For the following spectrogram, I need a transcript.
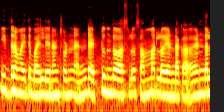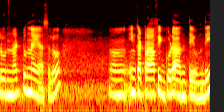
ఇద్దరం అయితే బయలుదేరాను చూడండి. ఎండ ఎట్టుందో అసలు. సమ్మర్లో ఎండక ఎండలు ఉన్నట్టున్నాయి అసలు. ఇంకా ట్రాఫిక్ కూడా అంతే ఉంది.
